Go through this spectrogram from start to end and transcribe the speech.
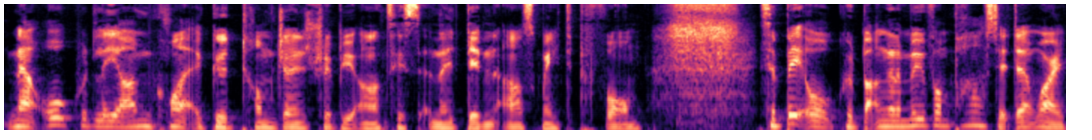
now, awkwardly, I'm quite a good Tom Jones tribute artist, and they didn't ask me to perform. It's a bit awkward, but I'm going to move on past it. Don't worry.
